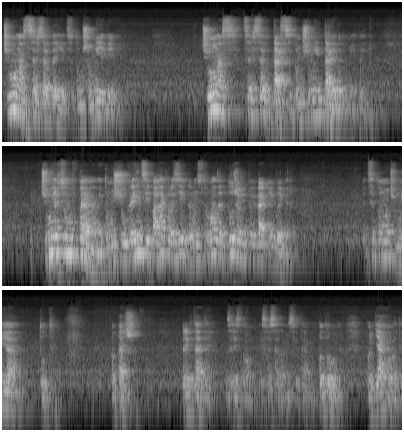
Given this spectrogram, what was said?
Чому у нас це все вдається? Тому що ми єдині. Чому у нас це все вдасться? Тому що ми і далі будемо єдині. Чому я в цьому впевнений? Тому що українці багато разів демонстрували дуже відповідальний вибір. І це тому, чому я тут. По-перше, привітати з Різдвом і з веселими святами. По-друге, подякувати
